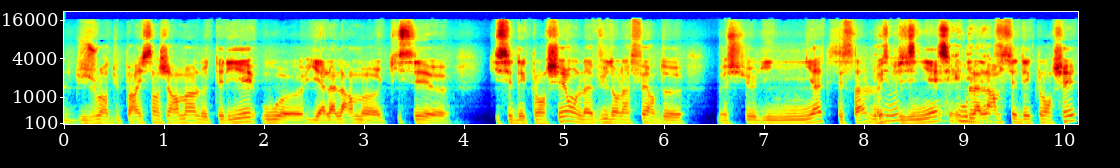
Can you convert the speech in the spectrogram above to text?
du joueur du Paris Saint-Germain, le Tellier, où il y a l'alarme qui s'est qui s'est déclenchée. On l'a vu dans l'affaire de Monsieur Lignac, c'est ça, le oui, cuisinier, où l'alarme s'est déclenchée.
